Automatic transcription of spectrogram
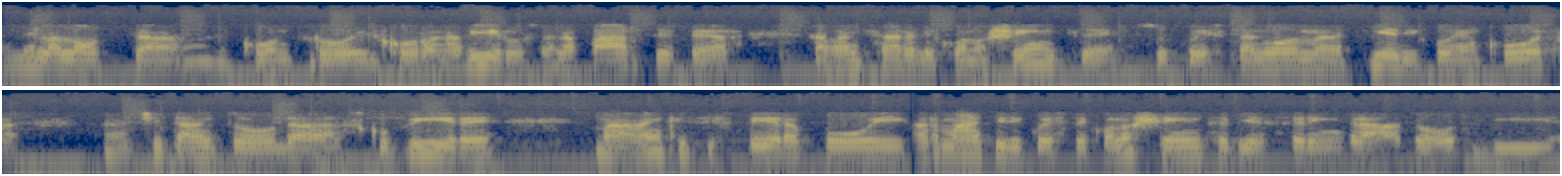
nella lotta contro il coronavirus, da una parte per avanzare le conoscenze su questa nuova malattia di cui ancora eh, c'è tanto da scoprire, ma anche si spera poi, armati di queste conoscenze, di essere in grado di eh,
